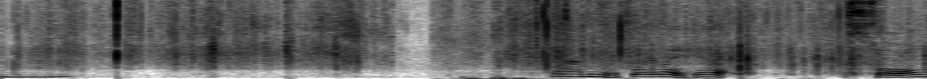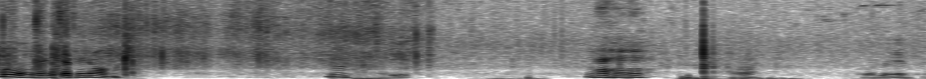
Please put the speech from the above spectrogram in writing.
อืมปลานี่ปล่อยไว้แค่สองหมื่นเลยจ้ะพี่น้อง Dit? ไหน Tror du inte?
